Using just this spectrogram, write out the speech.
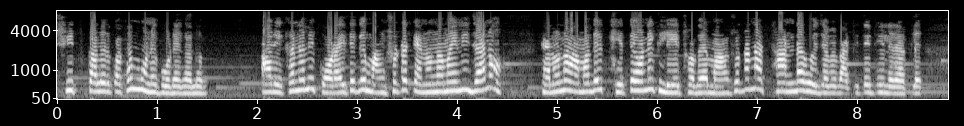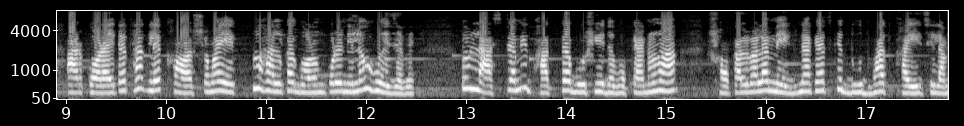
শীতকালের কথা মনে পড়ে গেল। আর এখানে আমি কড়াই থেকে মাংসটা কেন নামাইনি জানো? কেননা আমাদের খেতে অনেক লেট হবে, মাংসটা না ঠান্ডা হয়ে যাবে বাটিতে ঢেলে রাখলে। আর কড়াইটা থাকলে খাওয়ার সময় একটু হালকা গরম করে নিলেও হয়ে যাবে। তো লাস্টে আমি ভাতটা বসিয়ে দেবো, কেননা সকালবেলা মেঘনাকে আজকে দুধ ভাত খাইয়েছিলাম।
